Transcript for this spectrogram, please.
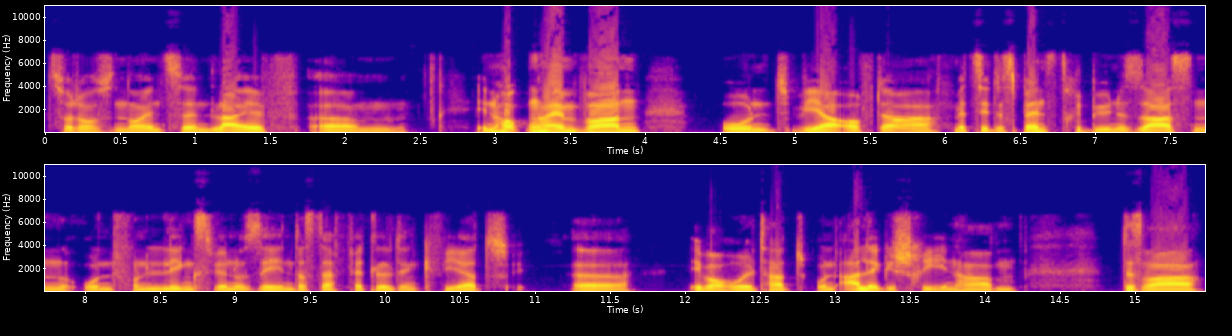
2019 live ähm, in Hockenheim waren und wir auf der Mercedes-Benz-Tribüne saßen und von links wir nur sehen, dass der Vettel den Quiert äh, überholt hat und alle geschrien haben. Das war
